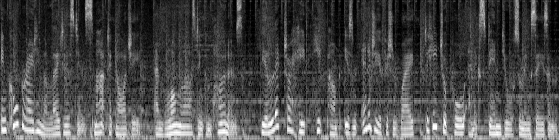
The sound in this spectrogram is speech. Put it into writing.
Incorporating the latest in smart technology and long-lasting components, the ElectroHeat heat pump is an energy-efficient way to heat your pool and extend your swimming season.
